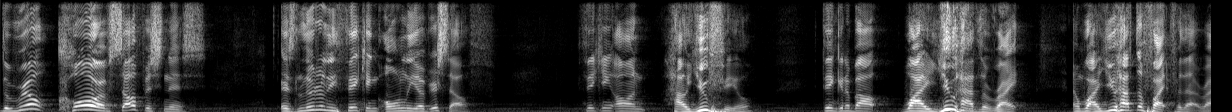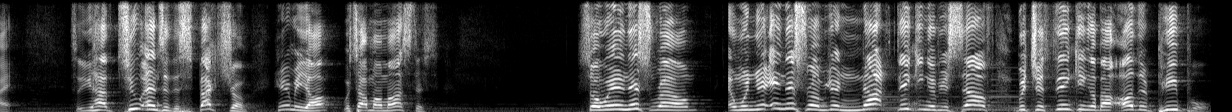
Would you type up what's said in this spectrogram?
the real core of selfishness is literally thinking only of yourself, thinking on how you feel, thinking about why you have the right and why you have to fight for that right. So you have two ends of the spectrum. Hear me, y'all. We're talking about monsters. So we're in this realm, and when you're in this realm, you're not thinking of yourself, but you're thinking about other people.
